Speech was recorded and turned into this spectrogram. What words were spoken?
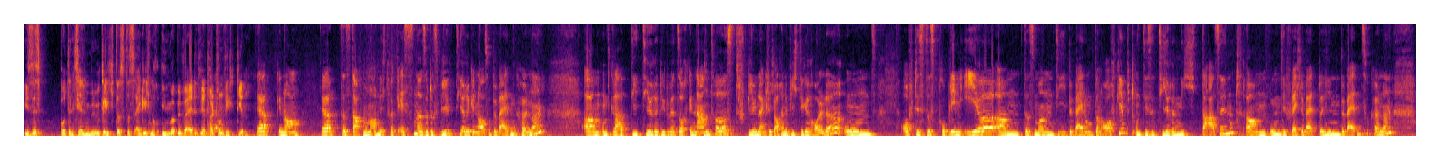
Ist es potenziell möglich, dass das eigentlich noch immer beweidet wird, halt ja. halt von Wildtieren? Ja, genau. Ja, das darf man auch nicht vergessen, also dass Wildtiere genauso beweiden können. Ähm, und gerade die Tiere, die du jetzt auch genannt hast, spielen eigentlich auch eine wichtige Rolle. Und Oft ist das Problem eher, ähm, dass man die Beweidung dann aufgibt und diese Tiere nicht da sind, ähm, um die Fläche weiterhin beweiden zu können.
